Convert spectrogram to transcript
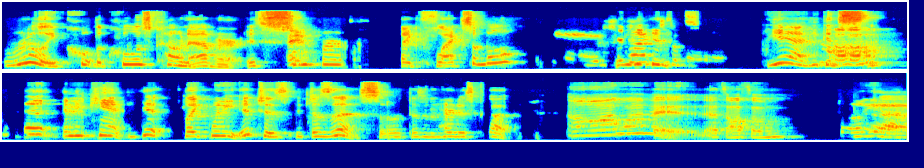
really cool, the coolest cone ever. It's super like flexible. Yeah, it's flexible. He can, yeah, he can it and he can't hit like when he itches, it does this, so it doesn't hurt his cut. Oh, I love it. That's awesome. Oh yeah,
